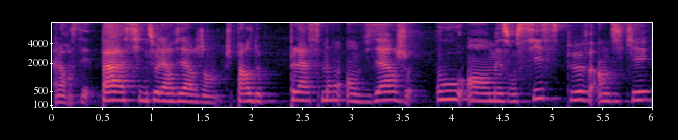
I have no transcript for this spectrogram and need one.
alors c'est pas signe solaire vierge, hein. je parle de placements en vierge ou en maison 6 peuvent indiquer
